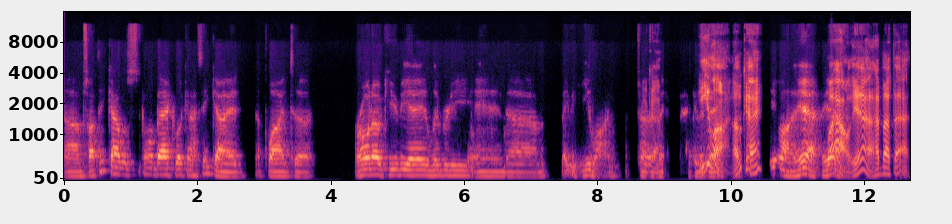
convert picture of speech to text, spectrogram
Um, so I think I was going back looking. I think I had applied to Roanoke, UVA, Liberty, and um, maybe Elon. Okay. Elon, okay. Elon, yeah, yeah. Wow, yeah. How about that?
